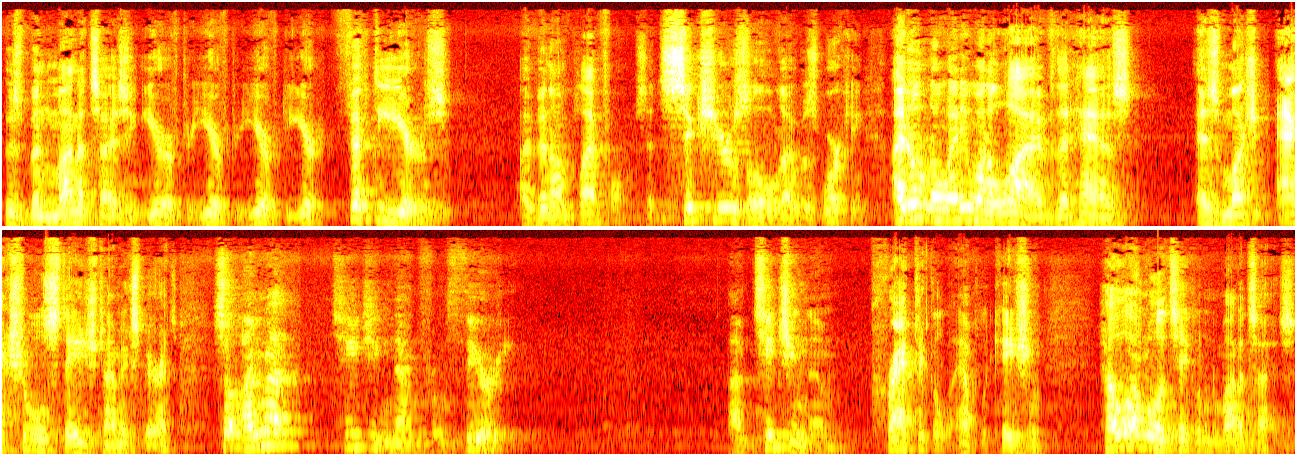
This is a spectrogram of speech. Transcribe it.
who's been monetizing year after year after year after year. 50 years I've been on platforms. At six years old, I was working. I don't know anyone alive that has as much actual stage time experience. So I'm not teaching them from theory. I'm teaching them practical application. How long will it take them to monetize?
